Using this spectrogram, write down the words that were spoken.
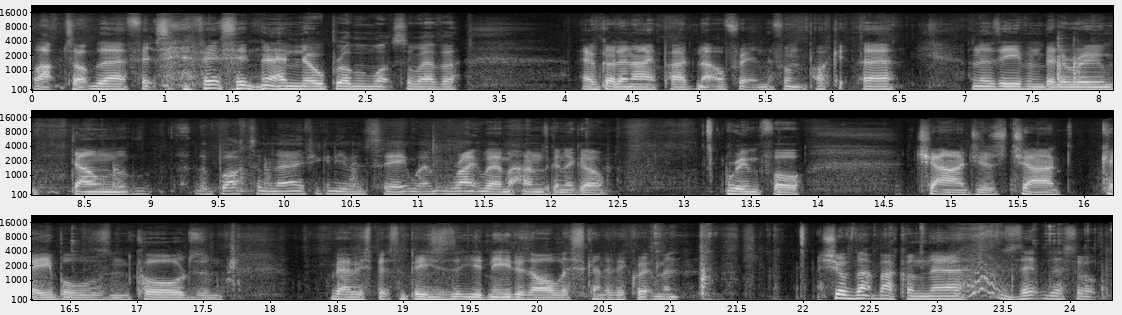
laptop there, fits, fits in there, no problem whatsoever. I've got an iPad that'll fit in the front pocket there. And there's even a bit of room down at the bottom there, if you can even see it, where, right where my hand's gonna go. Room for chargers, charge cables and cords and various bits and pieces that you'd need with all this kind of equipment. Shove that back on there, zip this up,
